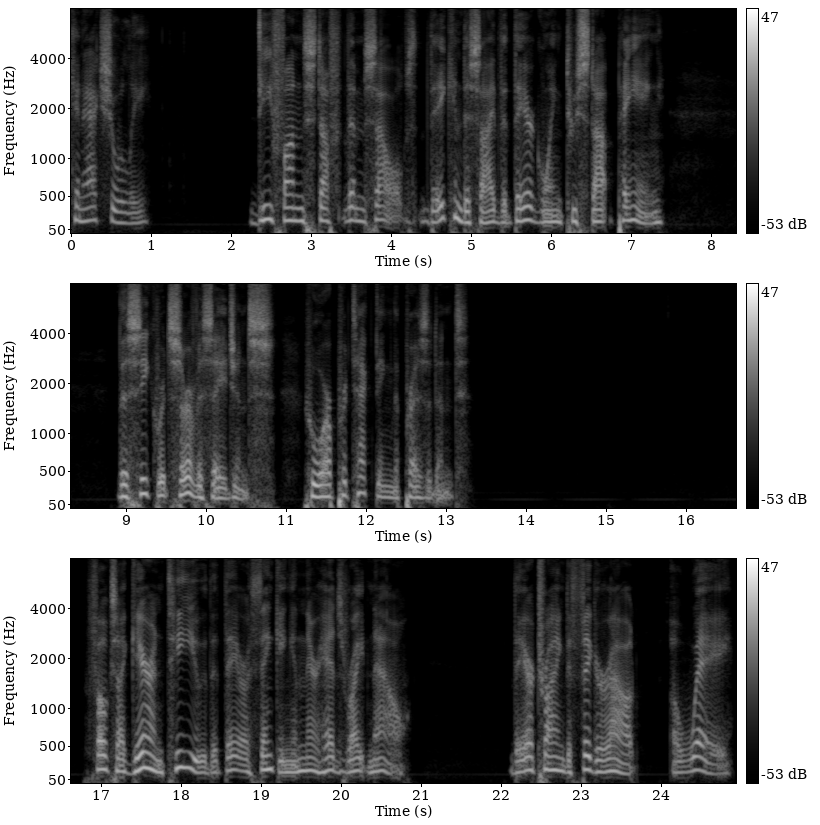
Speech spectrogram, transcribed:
can actually defund stuff themselves. They can decide that they are going to stop paying the Secret Service agents who are protecting the president. Folks, I guarantee you that they are thinking in their heads right now. They are trying to figure out a way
